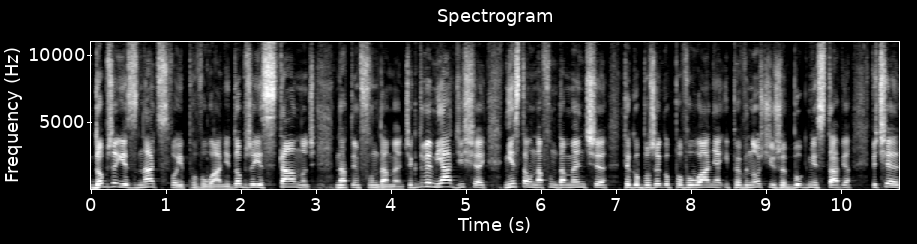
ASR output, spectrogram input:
Dobrze jest znać swoje powołanie, dobrze jest stanąć na tym fundamencie. Gdybym ja dzisiaj nie stał na fundamencie tego Bożego powołania i pewności, że Bóg mnie stawia, wiecie,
